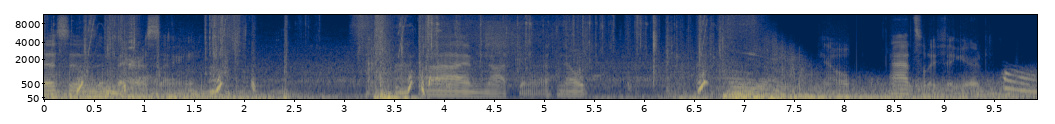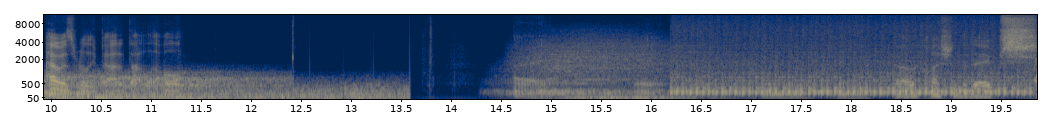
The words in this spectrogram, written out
This is embarrassing. I'm not gonna. Nope. Nope. That's what I figured. I was really bad at that level. Alright. Wait. Oh, question of the day. Psh.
